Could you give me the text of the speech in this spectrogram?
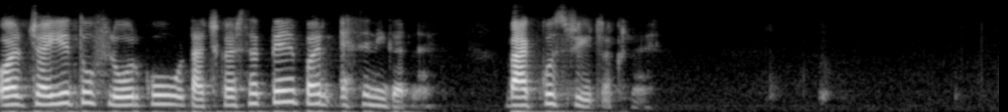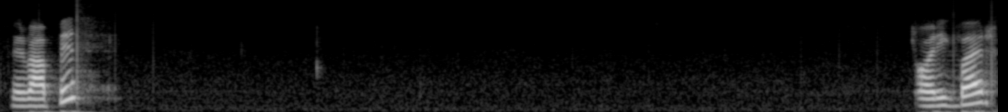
और चाहिए तो फ्लोर को टच कर सकते हैं, पर ऐसे नहीं करना है। बैक को स्ट्रेट रखना है। फिर वापस और एक बार।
